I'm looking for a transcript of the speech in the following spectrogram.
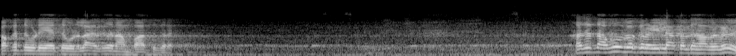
பக்கத்து வீடு ஏற்ற வீடுலாம் இருக்குது நான் பார்த்துக்கிறேன். ஹசரத் அபூபக்கர் அலிலா தொழுக அவர்கள்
